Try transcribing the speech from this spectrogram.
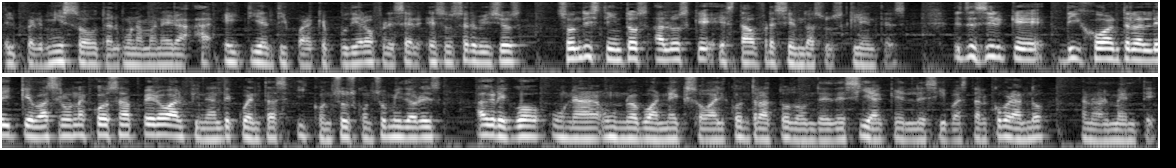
el permiso de alguna manera a ATT para que pudiera ofrecer esos servicios son distintos a los que está ofreciendo a sus clientes. Es decir, que dijo ante la ley que va a ser una cosa, pero al final de cuentas y con sus consumidores agregó un nuevo anexo al contrato donde decía que les iba a estar cobrando anualmente.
